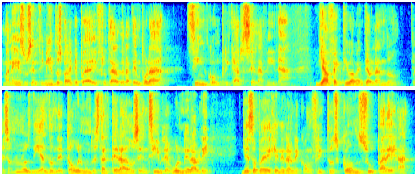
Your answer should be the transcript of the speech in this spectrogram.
maneje sus sentimientos para que pueda disfrutar de la temporada sin complicarse la vida. Ya efectivamente hablando, pues son unos días donde todo el mundo está alterado, sensible, vulnerable, y esto puede generarle conflictos con su pareja,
